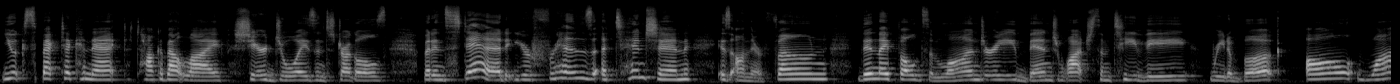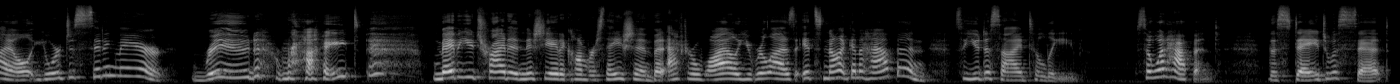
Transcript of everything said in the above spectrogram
You expect to connect, talk about life, share joys and struggles, but instead, your friend's attention is on their phone. Then they fold some laundry, binge watch some TV, read a book, all while you're just sitting there. Rude, right? Maybe you try to initiate a conversation, but after a while you realize it's not going to happen, so you decide to leave. So, what happened? The stage was set,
